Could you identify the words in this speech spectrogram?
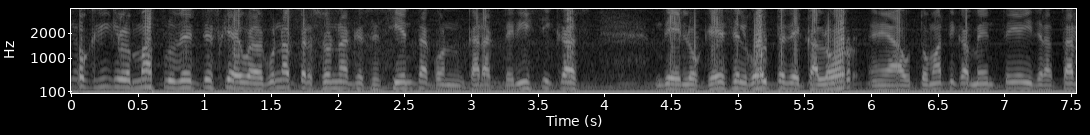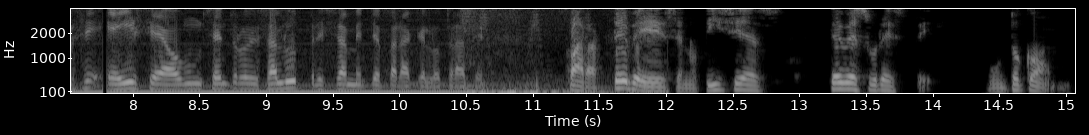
Creo que lo más prudente es que alguna persona que se sienta con características de lo que es el golpe de calor, eh, automáticamente hidratarse e irse a un centro de salud precisamente para que lo traten. Para TBS Noticias, tvsureste.com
